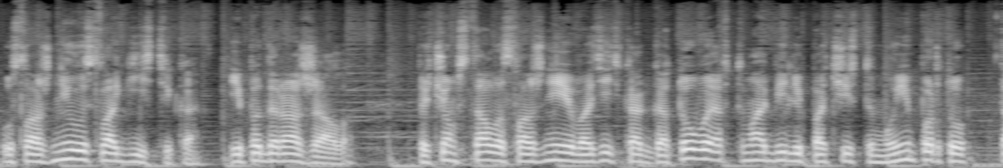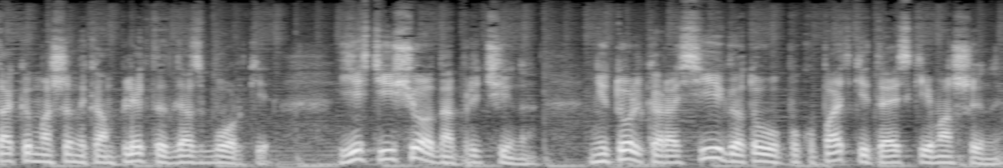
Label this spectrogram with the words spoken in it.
усложнилась логистика и подорожала – причем стало сложнее возить как готовые автомобили по чистому импорту, так и машины-комплекты для сборки. Есть еще одна причина. Не только Россия готова покупать китайские машины.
